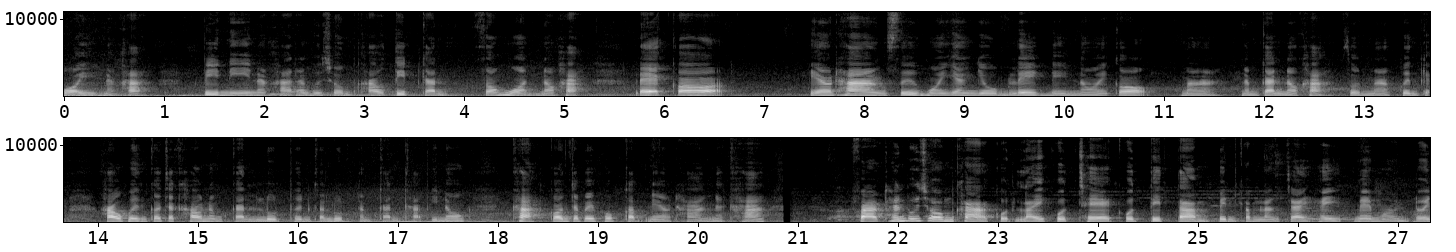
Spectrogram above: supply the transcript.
ปล่อยนะคะ ปีนี้นะคะท่านผู้ชมเข้าติดกันสองหวนเนาะค่ะ และก็แนวทางซื้อหวยยังโยมเลขนน้อยก็มานำกันเนาะค่ะ ส่วนมากเพิ่นเข้าเพิ่นก็จะเข้านำกันหลุดเพิ่นก็หลุดนำกันค่ะพี่น้อง ค่ะ ก่อนจะไปพบกับแนวทางนะคะ ฝากท่านผู้ชมค่ะ กดไลค์ กดแชร์ กดติดตามเป็นกำลังใจให้แม่มอนด้วย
